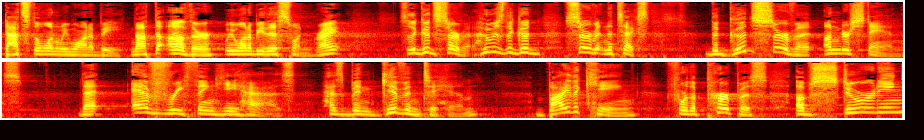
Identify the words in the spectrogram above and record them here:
that's the one we want to be. Not the other. We want to be this one, right? So, the good servant. Who is the good servant in the text? The good servant understands that everything he has has been given to him by the king for the purpose of stewarding,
